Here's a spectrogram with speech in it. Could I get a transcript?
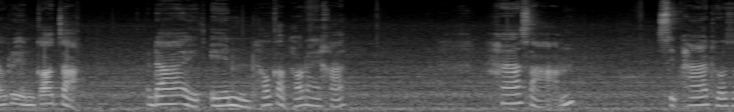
นักเรียนก็จะได้ n เท่ากับเท่าไหร่คะ 5 3 15 ทด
